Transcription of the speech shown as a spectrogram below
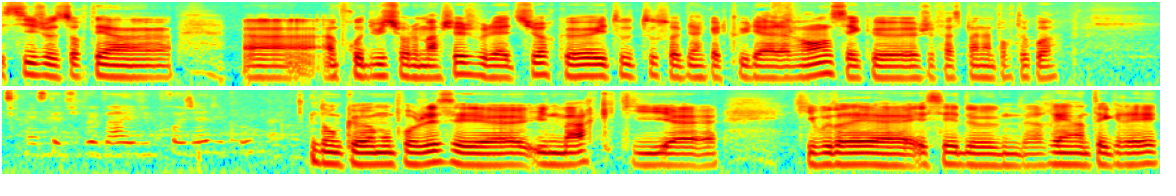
si je sortais un un, produit sur le marché, je voulais être sûr que tout, tout soit bien calculé à l'avance et que je fasse pas n'importe quoi. Est-ce que tu peux parler du projet du coup? Donc euh, mon projet c'est euh, une marque qui, euh, qui voudrait essayer de réintégrer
